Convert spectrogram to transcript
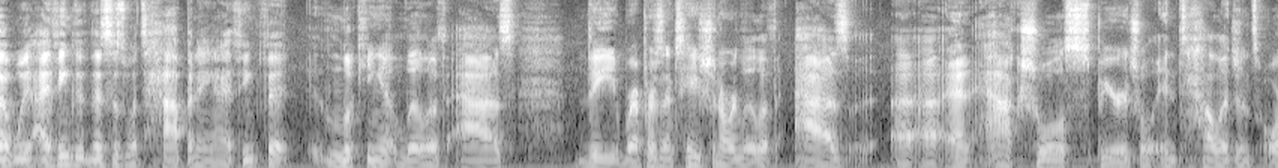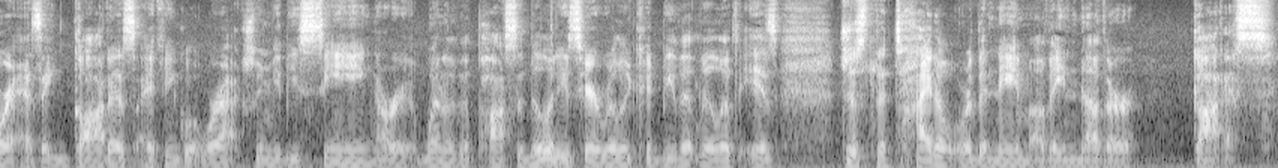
but we, I think that this is what's happening. I think that looking at Lilith as the representation, or Lilith as a, a, an actual spiritual intelligence, or as a goddess, I think what we're actually maybe seeing, or one of the possibilities here, really could be that Lilith is just the title or the name of another goddess.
